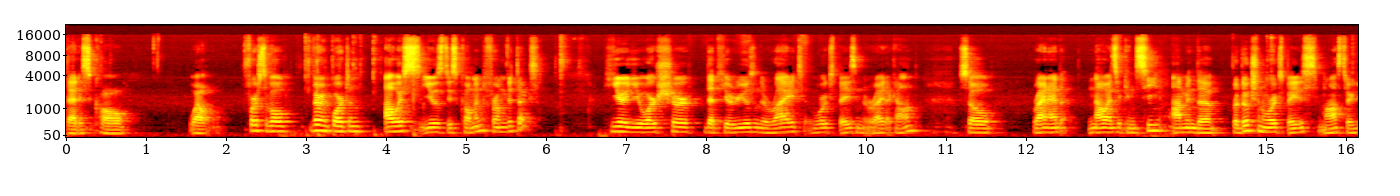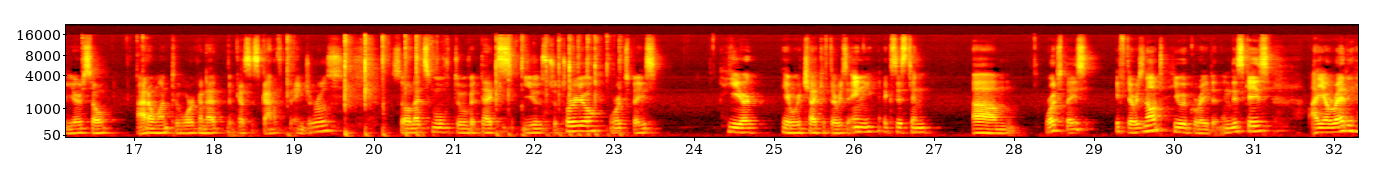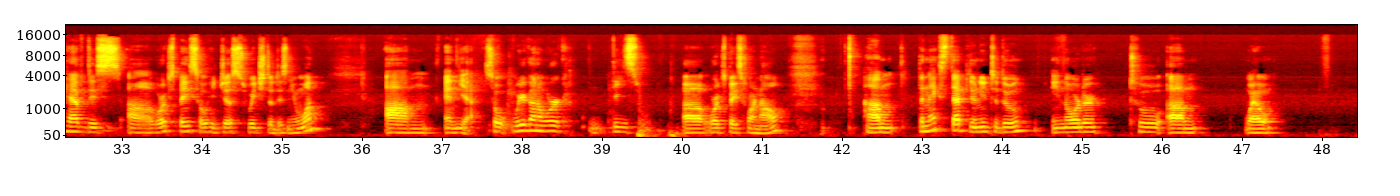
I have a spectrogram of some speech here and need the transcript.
that is called, well, first of all, very important, always use this comment from VTEX. Here you are sure that you're using the right workspace in the right account. So right now, now as you can see, I'm in the production workspace master here. So I don't want to work on that because it's kind of dangerous. So let's move to the text use tutorial workspace. Here, here we check if there is any existing um, workspace. If there is not, he will create it. In this case, I already have this uh, workspace, so he just switched to this new one. Um, and yeah, so we're gonna work this uh, workspace for now. Um, the next step you need to do in order to um, well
